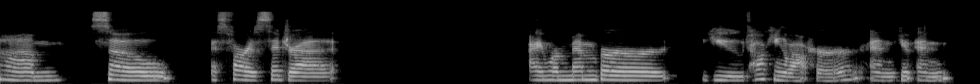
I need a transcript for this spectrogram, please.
Um. So as far as Sidra, I remember you talking about her and and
